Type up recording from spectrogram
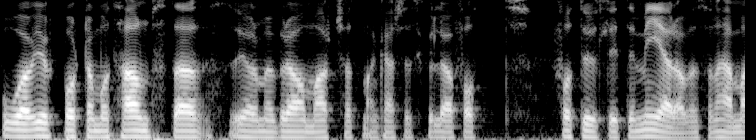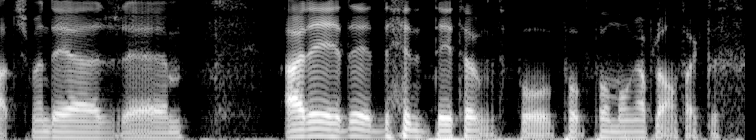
oavgjort borta mot Halmstad så gör de en bra match att man kanske skulle ha fått, fått ut lite mer av en sån här match. Men det är... Eh, ja, det, är- det, det, det är tungt på, på, på många plan faktiskt.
